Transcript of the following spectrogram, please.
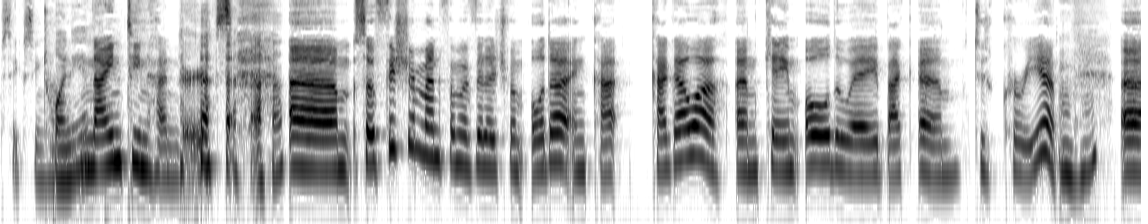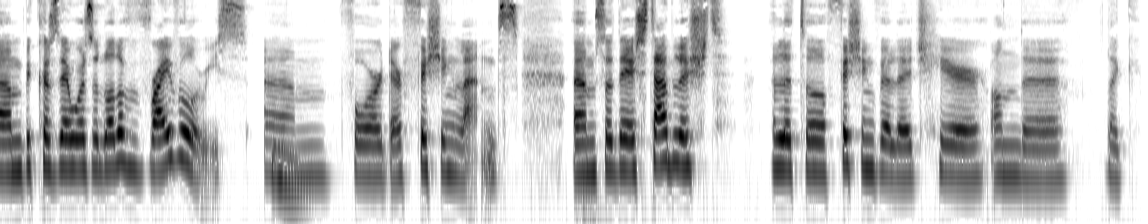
1600s, 20th? 1900s. um, so fishermen from a village from Oda and Ka- Kagawa um, came all the way back um, to Korea um, because there was a lot of rivalries um, for their fishing lands. Um, so they established a little fishing village here on the like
